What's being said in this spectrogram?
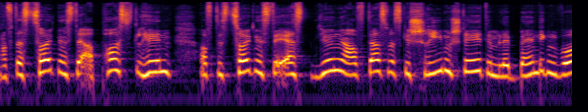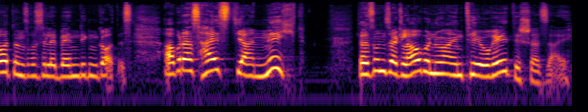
auf das Zeugnis der Apostel hin, auf das Zeugnis der ersten Jünger, auf das, was geschrieben steht im lebendigen Wort unseres lebendigen Gottes. Aber das heißt ja nicht, dass unser Glaube nur ein theoretischer sei.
